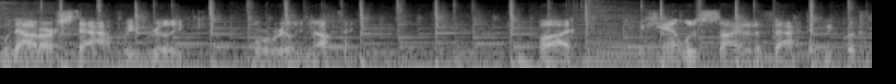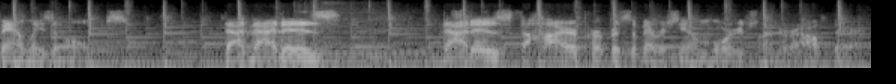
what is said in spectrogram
without our staff we really we're really nothing. But we can't lose sight of the fact that we put families in homes. That that is that is the higher purpose of every single mortgage lender out there.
